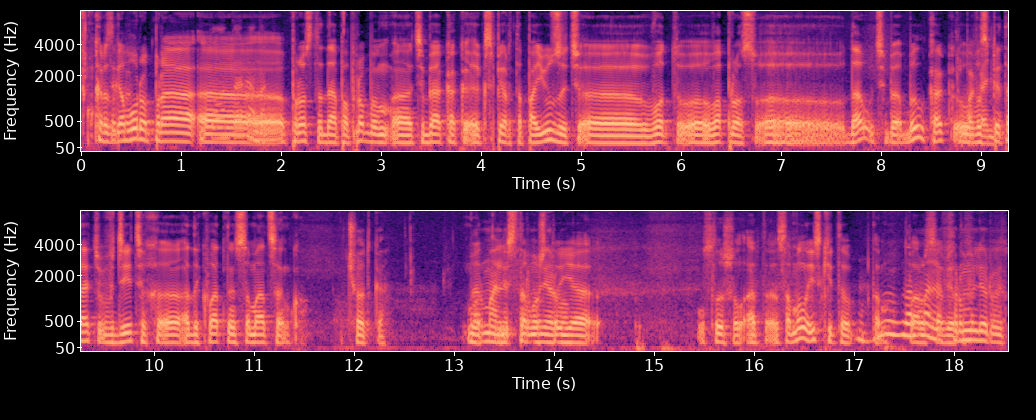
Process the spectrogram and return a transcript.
К разговору про... э, просто, да, попробуем э, тебя как эксперта поюзать. Э, вот вопрос, э, да, у тебя был, как Пока воспитать в детях адекватную самооценку? Четко. Вот Нормально из того, что я услышал от Самвела, есть какие-то там Ну, пару нормально советов? формулирует.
